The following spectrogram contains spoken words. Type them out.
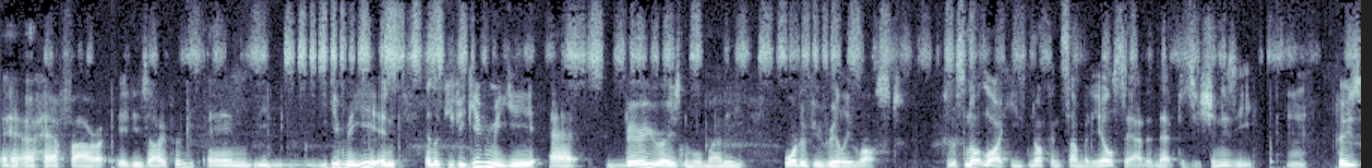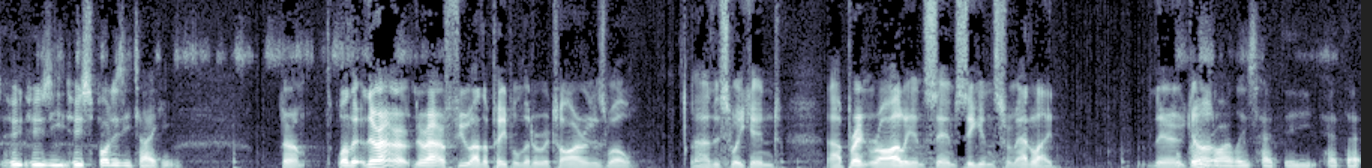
uh, how far it is open, and you, you give him a year. And, and look, if you give him a year at very reasonable money, what have you really lost? Because it's not like he's knocking somebody else out in that position, is he? Mm. Who's who, who's he? Whose spot is he taking? Um, well, there, there are there are a few other people that are retiring as well uh, this weekend. Uh, Brent Reilly and Sam Siggins from Adelaide. They're Brent. Reilly's had the had that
